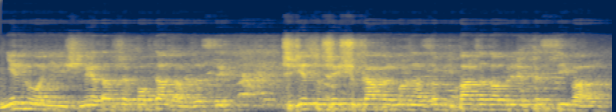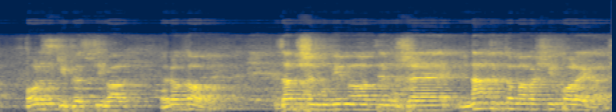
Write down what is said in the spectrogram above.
nie wyłoniliśmy. Ja zawsze powtarzam, że z tych 36 kapel można zrobić bardzo dobry festiwal, polski festiwal rockowy. Zawsze mówimy o tym, że na tym to ma właśnie polegać,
